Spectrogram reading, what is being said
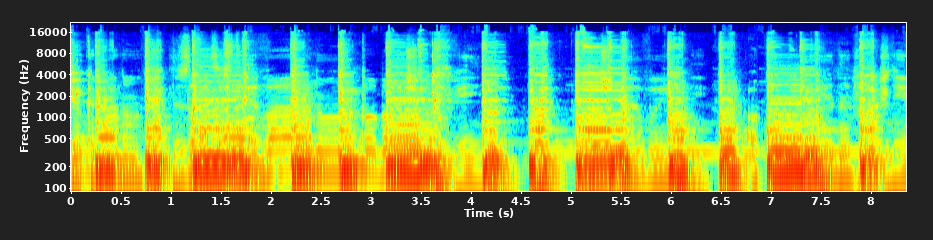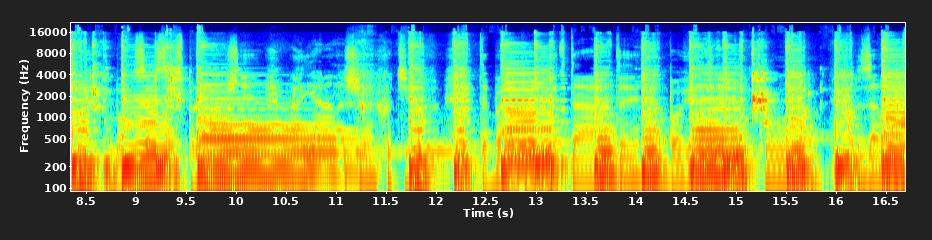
Бік екрану, не злазить з дивану, побачив він, очі на винні, опіки неважні, бо серце справжнє, а я лише хотів тебе привітати, повітряну кулю, зелену,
